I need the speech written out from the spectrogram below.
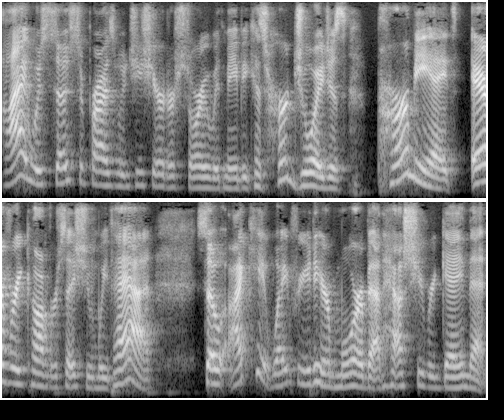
I was so surprised when she shared her story with me because her joy just permeates every conversation we've had. So I can't wait for you to hear more about how she regained that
